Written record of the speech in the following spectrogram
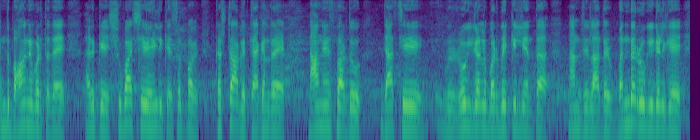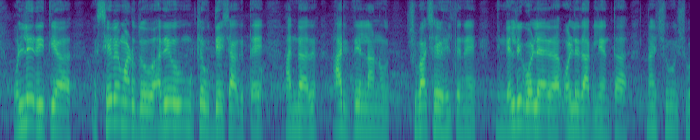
ಒಂದು ಭಾವನೆ ಬರ್ತದೆ. ಅದಕ್ಕೆ ಶುಭಾಶಯ ಹೇಳಲಿಕ್ಕೆ ಸ್ವಲ್ಪ ಕಷ್ಟ ಆಗುತ್ತೆ. ಯಾಕಂದರೆ ನಾವು ನೆನೆಸ್ಬಾರ್ದು, ಜಾಸ್ತಿ ರೋಗಿಗಳು ಬರಬೇಕಿಲ್ಲಿ ಅಂತ ನಾನು ಆದರೆ ಬಂದ ರೋಗಿಗಳಿಗೆ ಒಳ್ಳೆ ರೀತಿಯ ಸೇವೆ ಮಾಡೋದು ಅದೇ ಮುಖ್ಯ ಉದ್ದೇಶ ಆಗುತ್ತೆ. ಅಂದ, ಆ ರೀತಿಯಲ್ಲಿ ನಾನು ಶುಭಾಶಯ ಹೇಳ್ತೇನೆ. ನಿಮಗೆಲ್ರಿಗೂ ಒಳ್ಳೆಯ ಒಳ್ಳೆಯದಾಗಲಿ ಅಂತ ನಾನು ಶುಭ ಶುಭ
